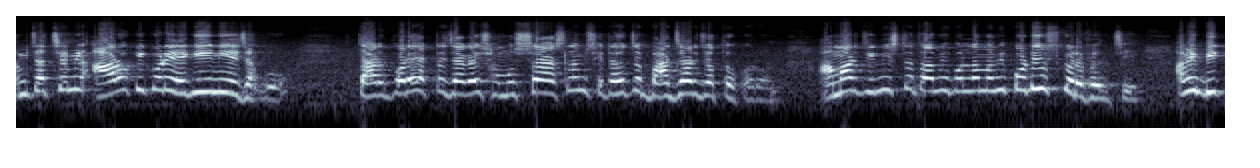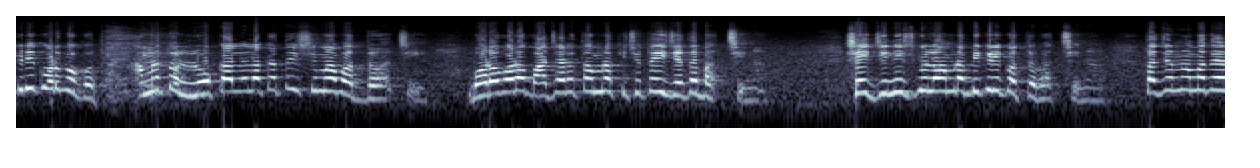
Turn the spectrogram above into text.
আমি চাচ্ছি আমি আরও কি করে এগিয়ে নিয়ে যাব। তারপরে একটা জায়গায় সমস্যায় আসলাম, সেটা হচ্ছে বাজারজাতকরণ। আমার জিনিসটা তো আমি বললাম, আমি প্রডিউস করে ফেলছি। আমি বিক্রি করব কোথায়? আমরা তো লোকাল এলাকাতেই সীমাবদ্ধ আছি। বড় বড় বাজারে তো আমরা কিছুতেই যেতে পারছি না। সেই জিনিসগুলো আমরা বিক্রি করতে পারছি না। তার জন্য আমাদের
